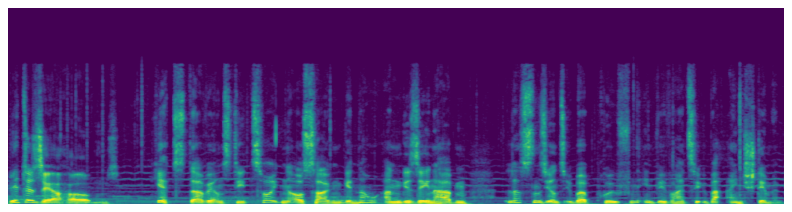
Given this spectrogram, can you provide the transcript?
Bitte sehr, Holmes. Jetzt, da wir uns die Zeugenaussagen genau angesehen haben, lassen Sie uns überprüfen, inwieweit sie übereinstimmen.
